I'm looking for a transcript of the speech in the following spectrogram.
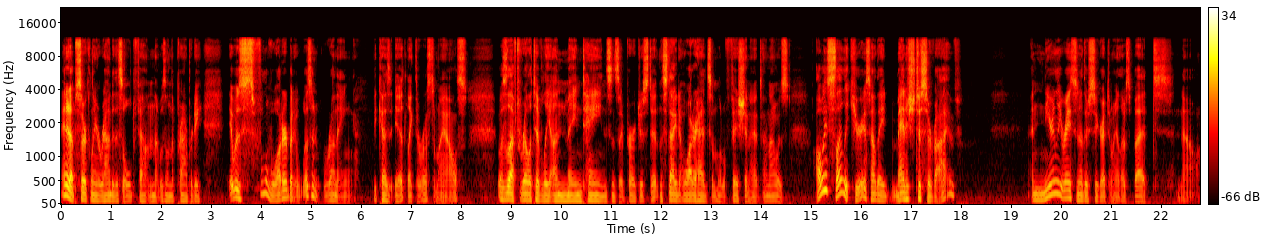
I ended up circling around to this old fountain that was on the property. It was full of water, but it wasn't running because it, like the rest of my house, was left relatively unmaintained since I purchased it. And the stagnant water had some little fish in it, and I was always slightly curious how they managed to survive. I nearly raised another cigarette to my lips, but no.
